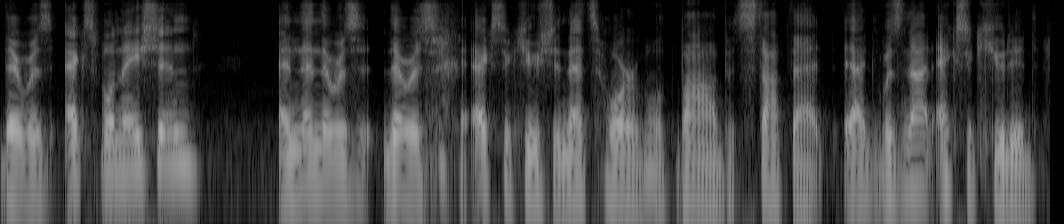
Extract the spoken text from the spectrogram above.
there was explanation, and then there was there was execution. That's horrible, Bob. Stop that. I was not executed.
